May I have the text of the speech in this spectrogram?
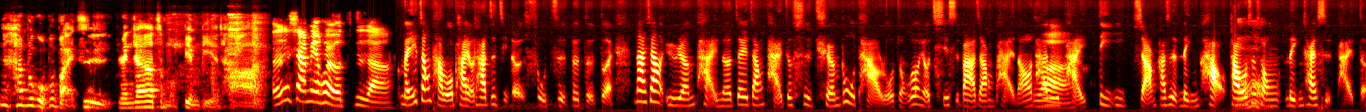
那他如果不摆字，人家要怎么辨别他？可是下面会有字啊，每一张塔罗牌有他自己的数字。对对对，那像愚人牌呢？这一张牌就是全部塔罗，总共有七十八张牌，然后它是排第一张，它是零号。塔罗是从零开始排的，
